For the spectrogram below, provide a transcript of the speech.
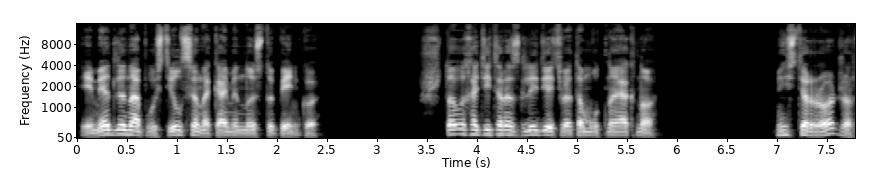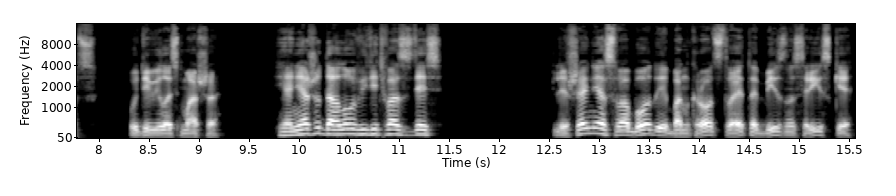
и медленно опустился на каменную ступеньку. «Что вы хотите разглядеть в это мутное окно?» «Мистер Роджерс», — удивилась Маша. «Я не ожидала увидеть вас здесь». Лишение свободы и банкротство — это бизнес-риски,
